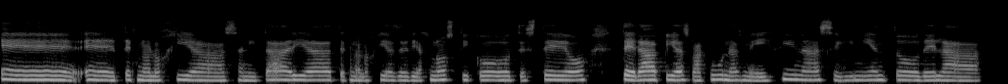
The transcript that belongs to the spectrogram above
eh, tecnología sanitaria, tecnologías de diagnóstico, testeo, terapias, vacunas, medicinas, seguimiento de la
